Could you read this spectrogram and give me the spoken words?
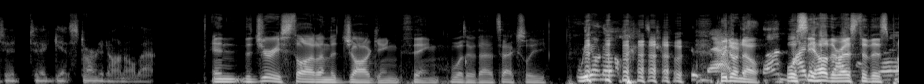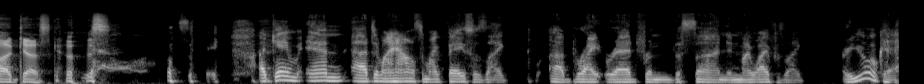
to to get started on all that. And the jury's still out on the jogging thing, whether that's actually we don't know. we don't know. We'll see how the rest of this podcast goes. I came in uh, to my house and my face was like uh, bright red from the sun, and my wife was like, "Are you okay?"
